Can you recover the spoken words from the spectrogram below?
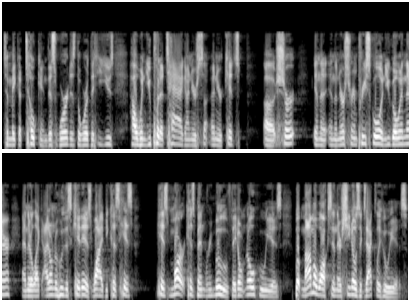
to make a token. This word is the word that he used. How when you put a tag on your son, on your kid's uh, shirt, in the, in the nursery and preschool and you go in there and they're like, I don't know who this kid is. Why? Because his, his mark has been removed. They don't know who he is. But mama walks in there, she knows exactly who he is.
